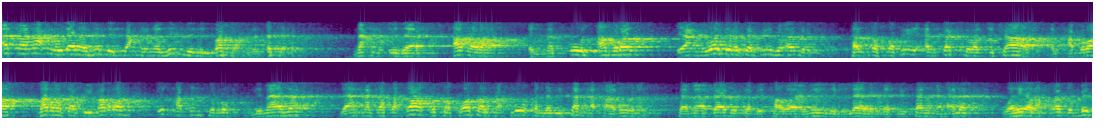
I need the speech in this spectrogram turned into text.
أما نحن لا نذل نحن نذل للبشر للأسف. نحن إذا أمر المسؤول أمرا يعني وجب تنفيذ امره هل تستطيع أن تكسر الإشارة الحمراء مرة في مرة؟ يسحب منك الرخص لماذا؟ لأنك تخاف سطوه المخلوق الذي سن قانونا فما بالك بقوانين الله التي سنها لك وهي رحمة بك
